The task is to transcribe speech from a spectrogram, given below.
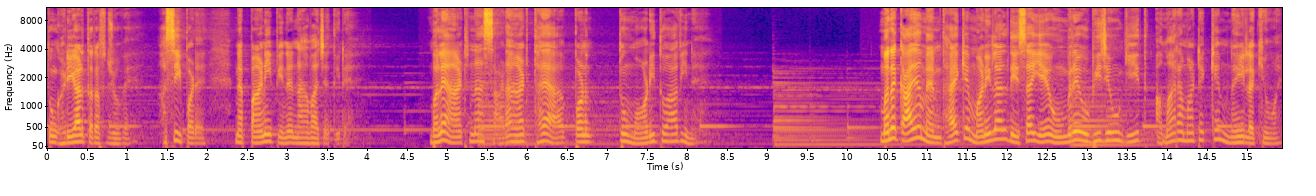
તું ઘડિયાળ તરફ જોવે, હસી પડે ને પાણી પીને નાહવા જતી રહે. ભલે આઠના સાડા આઠ થયા, પણ તું મોડી તો આવીને. મને કાયમ એમ થાય કે મણિલાલ દેસાઈએ ઉમરે ઊભી જેવું ગીત અમારા માટે કેમ નહીં લખ્યું હોય?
